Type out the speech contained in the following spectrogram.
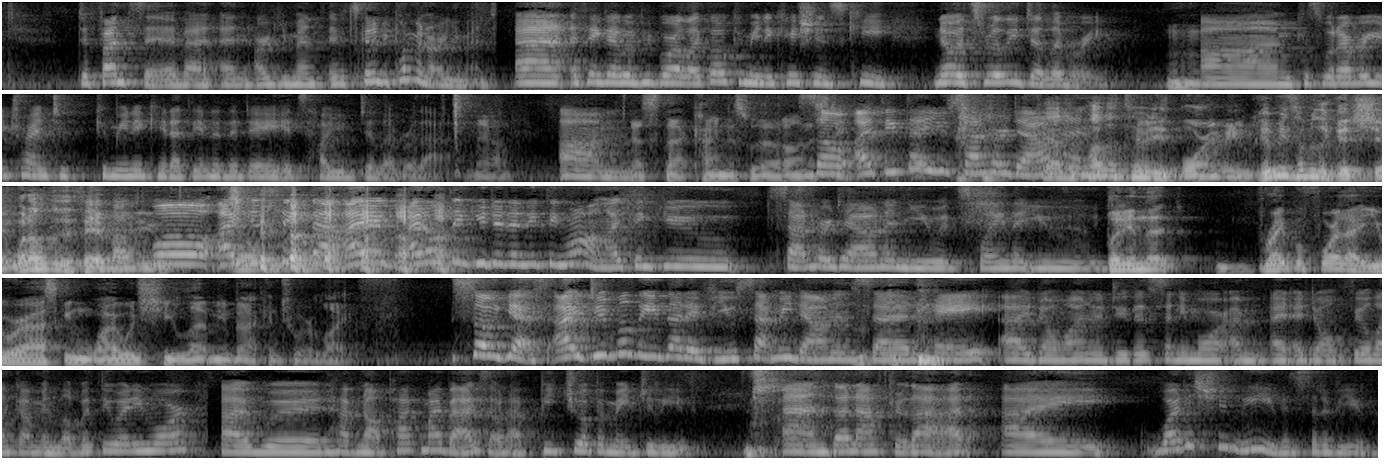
defensive and, and argument it's going to become an argument and i think that when people are like oh communication is key no it's really delivery because whatever you're trying to communicate at the end of the day it's how you deliver that yeah, um, that's that kindness without honesty. so i think that you sat her down Yeah, the positivity is boring me. Give me some of the good shit. What else did they say about you? well i just think that I, I don't think you did anything wrong i think you sat her down and you explained that you but did- in the right before that, you were asking why would she let me back into her life? So yes, I do believe that if you sat me down and said, "Hey, I don't want to do this anymore. I'm, I, I don't feel like I'm in love with you anymore," I would have not packed my bags. I would have beat you up and made you leave. and then after that, I why did she leave instead of you?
